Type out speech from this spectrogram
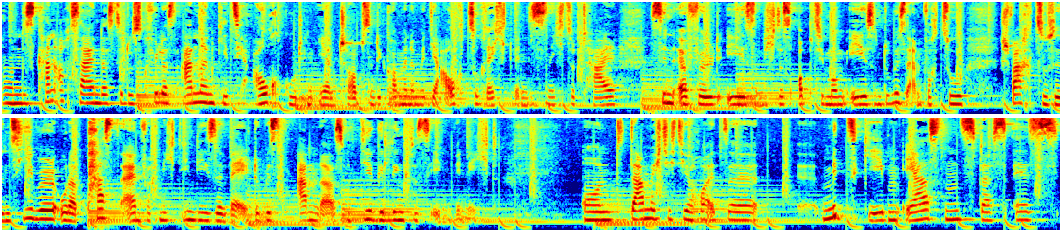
Und es kann auch sein, dass du das Gefühl hast, anderen geht es ja auch gut in ihren Jobs und die kommen damit ja auch zurecht, wenn es nicht total sinnerfüllt ist und nicht das Optimum ist und du bist einfach zu schwach, zu sensibel oder passt einfach nicht in diese Welt. Du bist anders und dir gelingt es irgendwie nicht. Und da möchte ich dir heute mitgeben. Erstens, dass es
